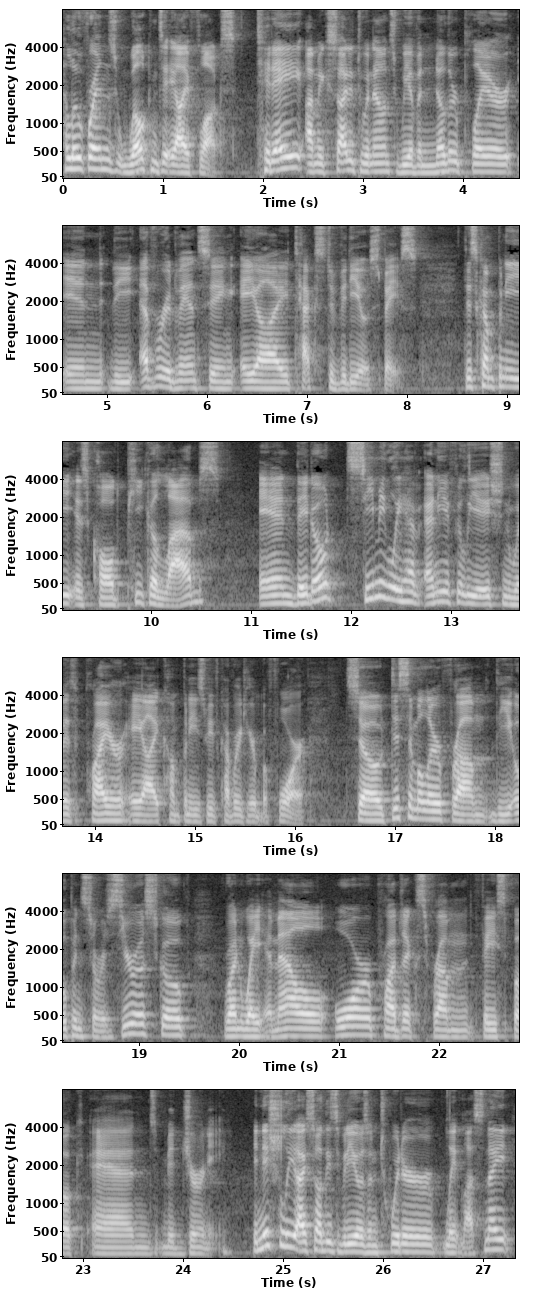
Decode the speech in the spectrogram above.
Hello friends, welcome to AI Flux. Today, I'm excited to announce we have another player in the ever-advancing AI text-to-video space. This company is called Pika Labs, and they don't seemingly have any affiliation with prior AI companies we've covered here before. So dissimilar from the open source Zeroscope, Runway ML, or projects from Facebook and Midjourney. Initially, I saw these videos on Twitter late last night,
